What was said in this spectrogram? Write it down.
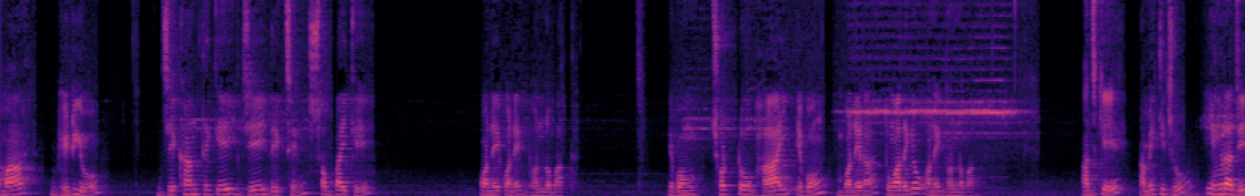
আমার ভিডিও যেখান থেকেই যেই দেখছেন সবাইকে অনেক অনেক ধন্যবাদ। এবং ছোট্ট ভাই এবং বোনেরা, তোমাদেরকেও অনেক ধন্যবাদ। আজকে আমি কিছু ইংরাজি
